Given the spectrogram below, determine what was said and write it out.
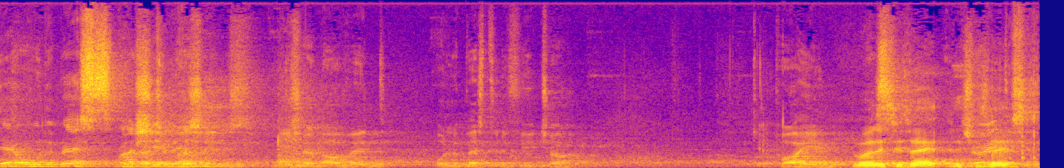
Yeah, all the best. Smash it. Congratulations, Nisha Navid. All the best for the future. Get partying. Well, this is it. This is it. This is it.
